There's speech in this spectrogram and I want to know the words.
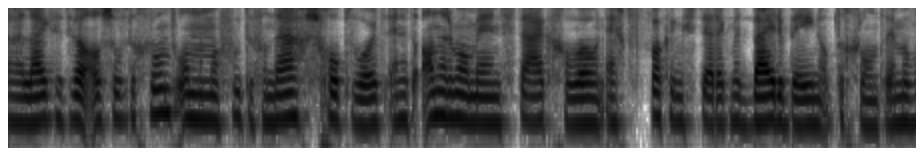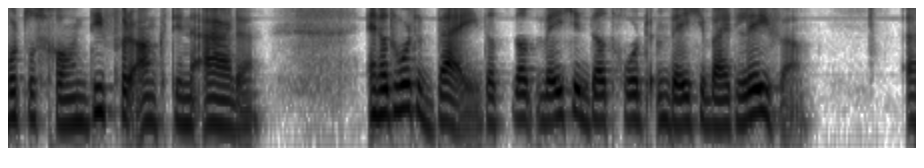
uh, lijkt het wel alsof de grond onder mijn voeten vandaan geschopt wordt. En het andere moment sta ik gewoon echt fucking sterk met beide benen op de grond. En mijn wortels gewoon diep verankerd in de aarde. En dat hoort erbij. Dat, dat weet je, dat hoort een beetje bij het leven. Uh,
